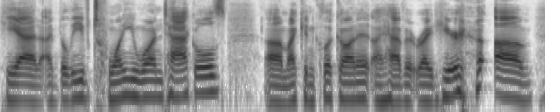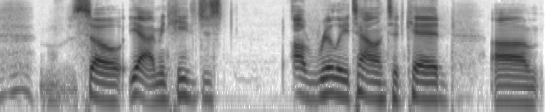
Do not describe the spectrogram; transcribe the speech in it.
He had, I believe, 21 tackles. Um, I can click on it. I have it right here. um, so yeah, I mean, he's just a really talented kid. Um,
